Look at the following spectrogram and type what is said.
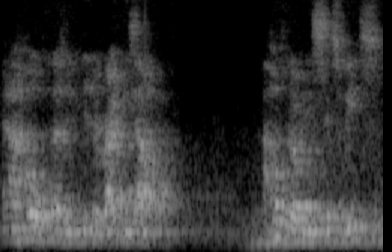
And I hope that as we begin to write these out, I hope that over these six weeks,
